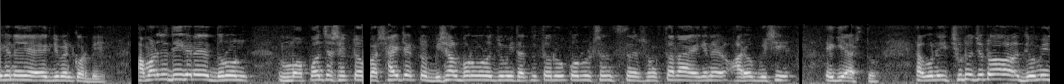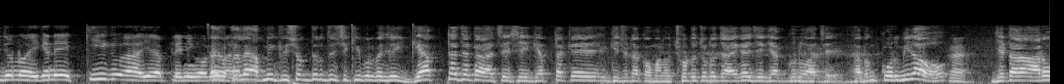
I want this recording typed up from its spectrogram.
এখানে এগ্রিমেন্ট করবে? আমার যদি এখানে ধরুন পঞ্চাশ হেক্টর বা ষাট হেক্টর বিশাল বড় বড় জমি থাকতো তো কর্পোরেট সংস্থা- সংস্থারা এখানে আরও বেশি এগিয়ে আসতো। এখন এই ছোট ছোট জমির জন্য এখানে কি প্ল্যানিং হবে? তাহলে আপনি কৃষকদের উদ্দেশ্যে কি বলবেন যে এই গ্যাপটা যেটা আছে সেই গ্যাপটাকে কিছুটা কমানো ছোট ছোট জায়গায় যে গ্যাপগুলো আছে এবং কর্মীরাও হ্যাঁ। যেটা আরও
